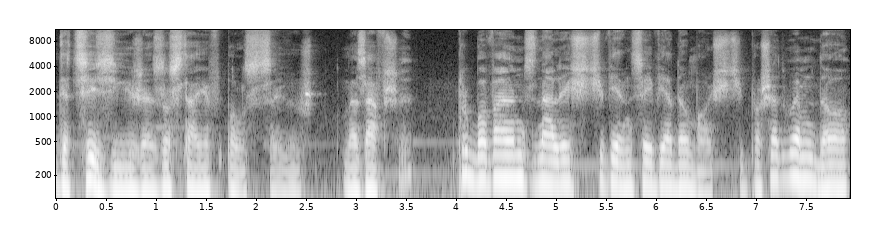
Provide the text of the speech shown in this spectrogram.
decyzji, że zostaję w Polsce już na zawsze, próbowałem znaleźć więcej wiadomości. Poszedłem do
